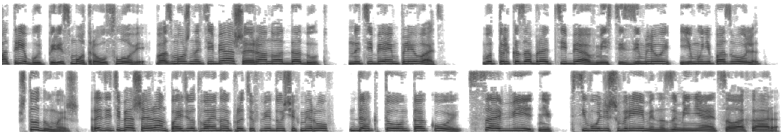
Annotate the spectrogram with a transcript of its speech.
Потребуют пересмотра условий. Возможно, тебя Шайрану отдадут. На тебя им плевать. Вот только забрать тебя вместе с землей ему не позволят. Что думаешь, ради тебя Шайран пойдет войной против ведущих миров? Да кто он такой? Советник! Всего лишь временно заменяет Салахара.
